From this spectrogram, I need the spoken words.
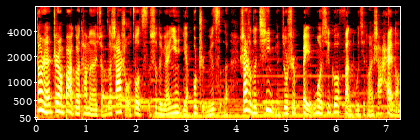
当然，这让霸哥他们选择杀手做此事的原因也不止于此。杀手的妻女就是被墨西哥贩毒集团杀害的，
